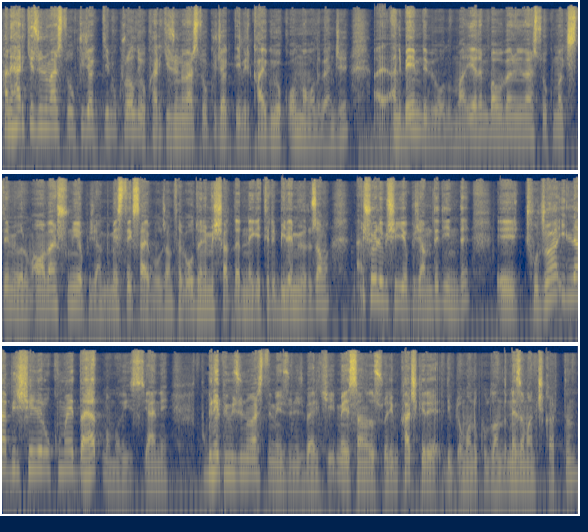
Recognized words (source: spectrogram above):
Hani herkes üniversite okuyacak diye bir kural yok. Herkes üniversite okuyacak diye bir kaygı yok olmamalı bence. Hani benim de bir oğlum var. Yarın baba ben üniversite okumak istemiyorum ama ben şunu yapacağım. Bir meslek sahibi olacağım. Tabii o dönemin şartları ne getirir bilemiyoruz ama ben şöyle bir şey yapacağım dediğinde e, çocuğa illa bir şeyler okumaya dayatmamalıyız. Yani bugün hepimiz üniversite mezunuyuz belki. Melis sana da sorayım. Kaç kere diplomanı kullandın? Ne zaman çıkarttın?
